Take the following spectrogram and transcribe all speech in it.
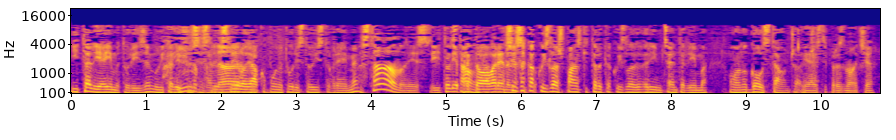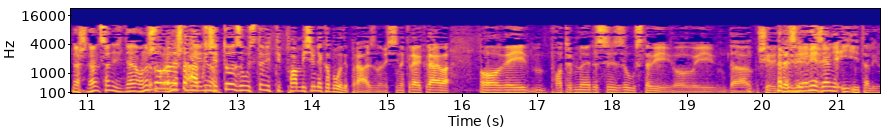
Italija ima turizam, u Italiji ima, su se pa naravno. slilo jako puno turista u isto vreme. Pa stalno je, Italija je Stalno, pretovarena. da. Sve kako izgleda španski trg, kako izgleda Rim, centar Rima, ono ghost town čovječ. Jeste praznoća. Znaš, na- sad, da, ono Pa što, dobro, ono što mi ako jedino- će to zaustaviti, pa mislim neka bude prazno. Mislim, na kraju krajeva ove, potrebno je da se zaustavi ovaj, da širenje razvijenije zemlje i Italiju.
